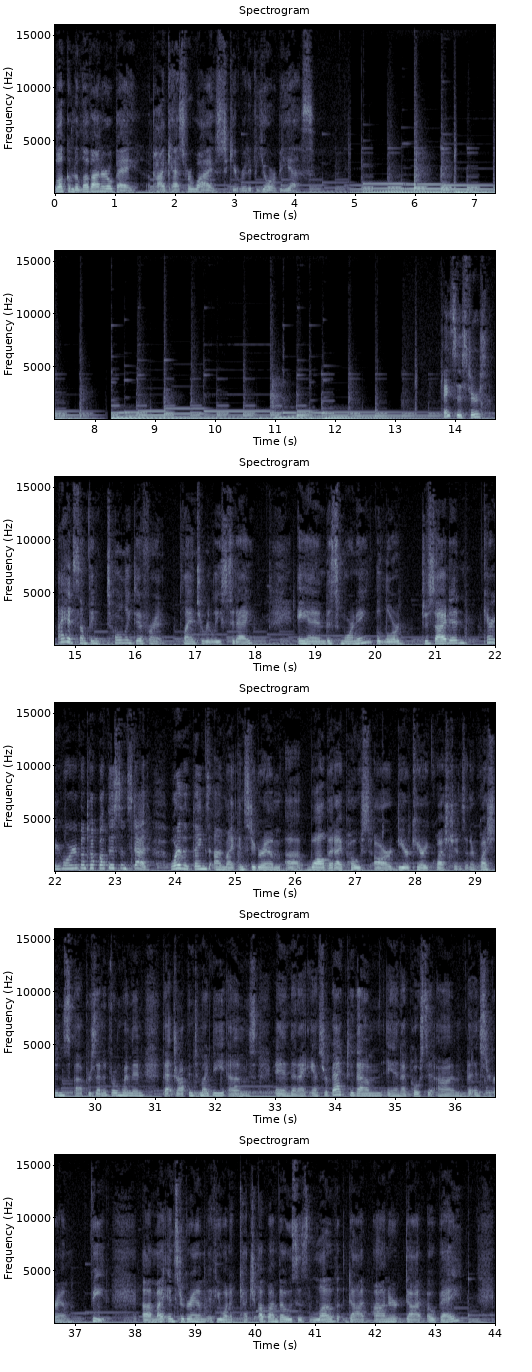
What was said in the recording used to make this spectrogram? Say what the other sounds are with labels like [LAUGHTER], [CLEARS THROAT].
Welcome to Love, Honor, Obey, a podcast for wives to get rid of your BS. Hey, sisters. I had something totally different planned to release today. And this morning, the Lord decided Kari, we're going to talk about this instead. One of the things on my Instagram uh, wall that I post are Dear Kari questions, and they're questions uh, presented from women that drop into my DMs, and then I answer back to them and I post it on the Instagram feed. Uh, my Instagram, if you want to catch up on those, is love.honor.obey.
